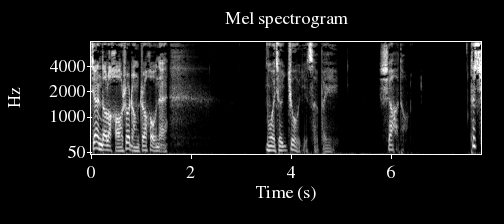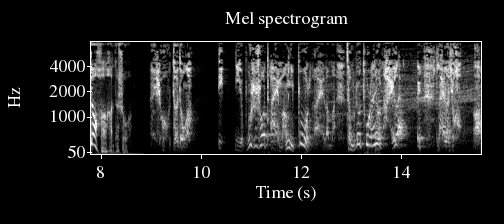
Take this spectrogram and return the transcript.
见到了郝社长之后呢。我就又一次被吓到了。他笑哈哈的说：“哎呦，德东啊，你不是说太忙你不来了吗？怎么这突然又来了？来了就好啊！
